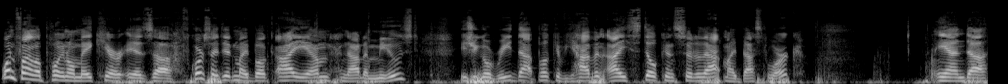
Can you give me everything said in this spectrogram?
One final point I'll make here is, uh, of course, I did my book, I Am Not Amused. You should go read that book if you haven't. I still consider that my best work. And uh,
